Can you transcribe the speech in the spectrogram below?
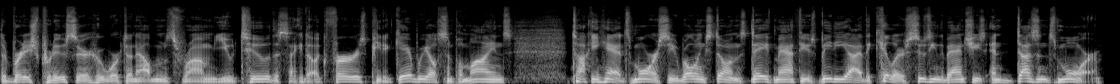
the British producer who worked on albums from U2, The Psychedelic Furs, Peter Gabriel, Simple Minds, Talking Heads, Morrissey, Rolling Stones, Dave Matthews, BDI, The Killers, Siouxsie and the Banshees, and dozens more.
